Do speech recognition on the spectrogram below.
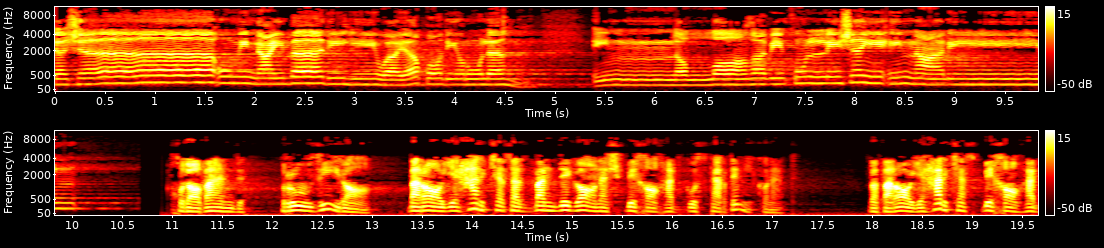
یشاء من عباده و یقدر له. این الله بكل شیء علیم. خداوند روزی را برای هر کس از بندگانش بخواهد گسترده می کند و برای هر کس بخواهد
